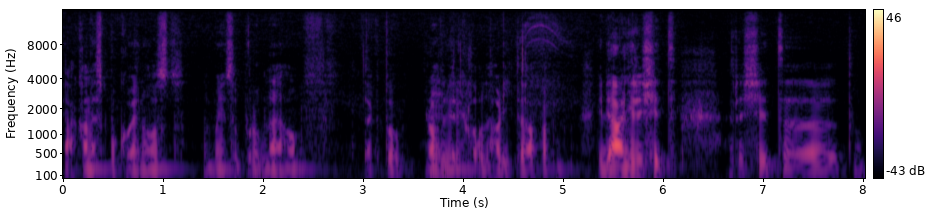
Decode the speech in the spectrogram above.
nějaká nespokojenost nebo něco podobného tak to relativně hmm. rychle odhalíte a pak ideálně řešit, řešit uh, tu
